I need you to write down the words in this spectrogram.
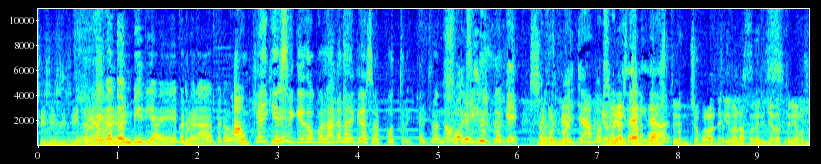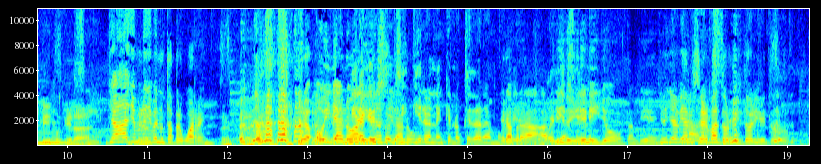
Sí, sí, sí. sí estáis así, dando ¿eh? envidia, ¿eh? Perdonad, pero... Aunque hay quien ¿eh? se quedó con la gana de quedarse al postre. Entrando Hoy sí, porque Sí, nos porque fuimos ya por había hasta solidaridad. post en chocolate que iban a poner y ya nos teníamos que ir porque era... Ya, yo me lo llevé en un tupperware. Pero hoy ya no Mira hay que eso, nos insistieron en que nos quedáramos. Era para no haber ido. Irene y yo también. Yo ya había Claro, reservado el sí. dormitorio y todo.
